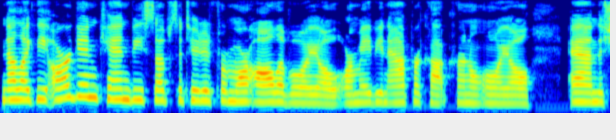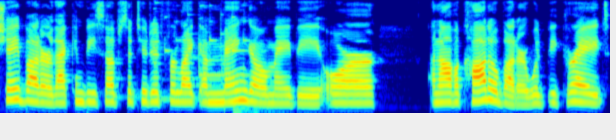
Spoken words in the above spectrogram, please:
Now, like the argan can be substituted for more olive oil or maybe an apricot kernel oil. And the shea butter that can be substituted for like a mango maybe or an avocado butter would be great.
